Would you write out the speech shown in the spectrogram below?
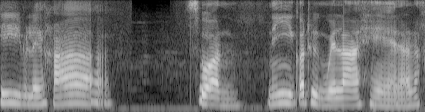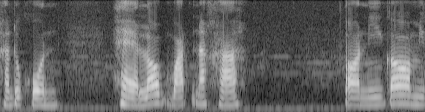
ที่ไปเลยค่ะ ส่วน นี่ก็ถึงเวลาแห่แล้วนะคะ ทุกคนแห่รอบวัดนะคะ ตอนนี้ก็มี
